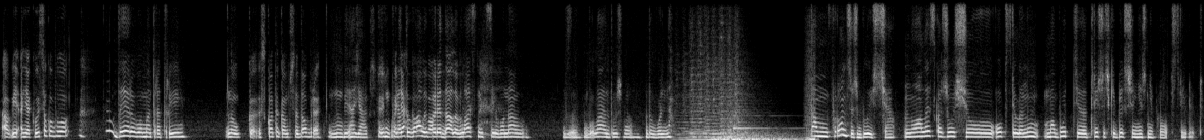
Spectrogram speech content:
А, а як високо було? Ну, дерево, метра три. Ну, з котиком все добре. Ну, я як же. Врятували, передали власниці, вона була дуже довольна. Там фронт ж ближче. Ну, але скажу, що обстріли, ну, мабуть, трішечки більше, ніж Дніпро обстрілюють.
